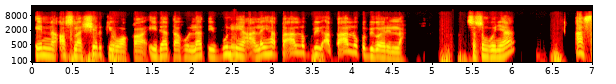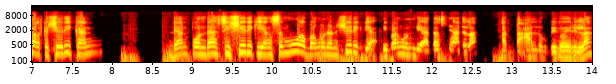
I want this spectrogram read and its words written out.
inna asla syirki wa qaidatahu allati buniya 'alaiha ta'alluq bi ta'alluq bi ghairillah. Sesungguhnya asal kesyirikan dan pondasi syirik yang semua bangunan syirik dia dibangun di atasnya adalah at-ta'alluq bi ghairillah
